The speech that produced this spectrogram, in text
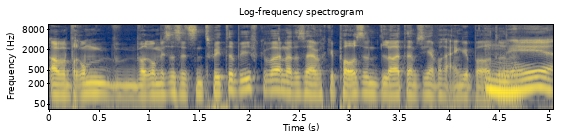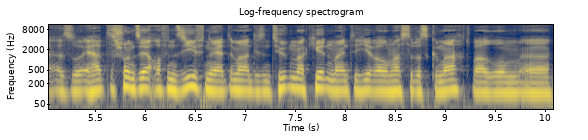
aber warum, warum ist das jetzt ein Twitter-Beef geworden? Hat das einfach gepostet und die Leute haben sich einfach eingebaut? Nee, oder? also er hat es schon sehr offensiv. Ne? Er hat immer diesen Typen markiert und meinte, hier, warum hast du das gemacht? Warum, äh,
